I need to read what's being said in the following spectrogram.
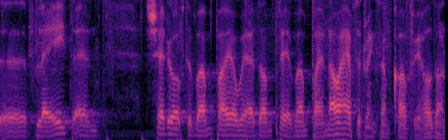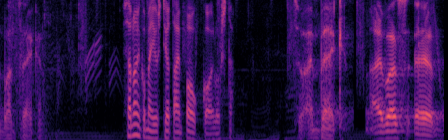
uh, Blade and Shadow of the Vampire, where I don't play a vampire. Now I have to drink some coffee. Hold on one second. Sanoinko mä just jotain poukkoilusta? So I'm back. I was uh,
